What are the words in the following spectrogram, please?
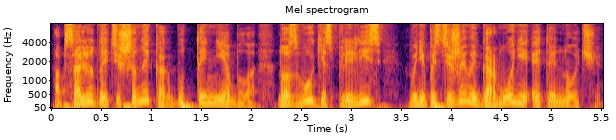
Абсолютной тишины как будто не было, но звуки сплелись в непостижимой гармонии этой ночи.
